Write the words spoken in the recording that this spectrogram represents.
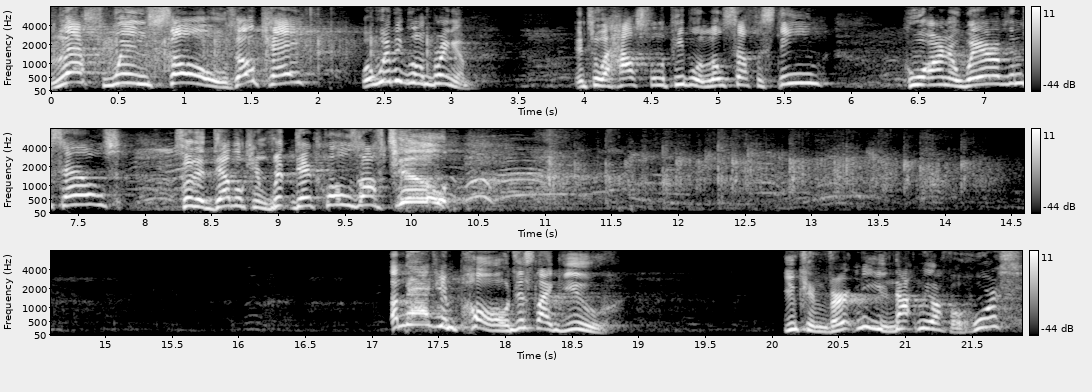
Let's win souls. Okay. Well, where are we going to bring them? Into a house full of people with low self esteem? Who aren't aware of themselves so the devil can rip their clothes off too? Imagine Paul, just like you. You convert me, you knock me off a horse,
